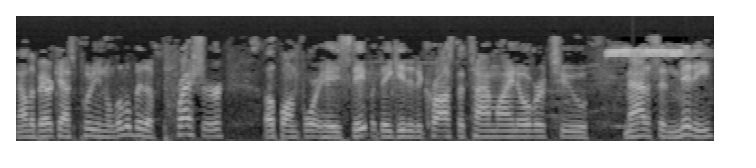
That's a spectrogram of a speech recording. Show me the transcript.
Now the Bearcats putting a little bit of pressure up on Fort Hays State, but they get it across the timeline over to Madison Mittie.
